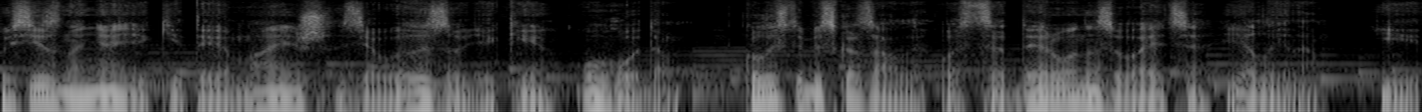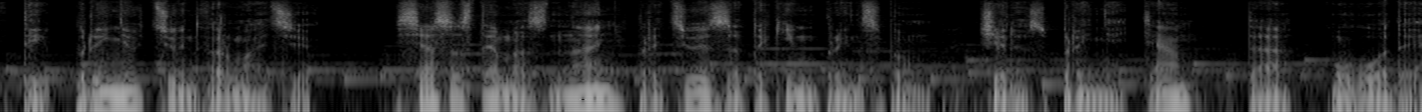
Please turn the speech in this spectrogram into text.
Усі знання, які ти маєш, з'явились завдяки угодам. Колись тобі сказали, ось це дерево називається ялина, і ти прийняв цю інформацію. Вся система знань працює за таким принципом через прийняття та угоди.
